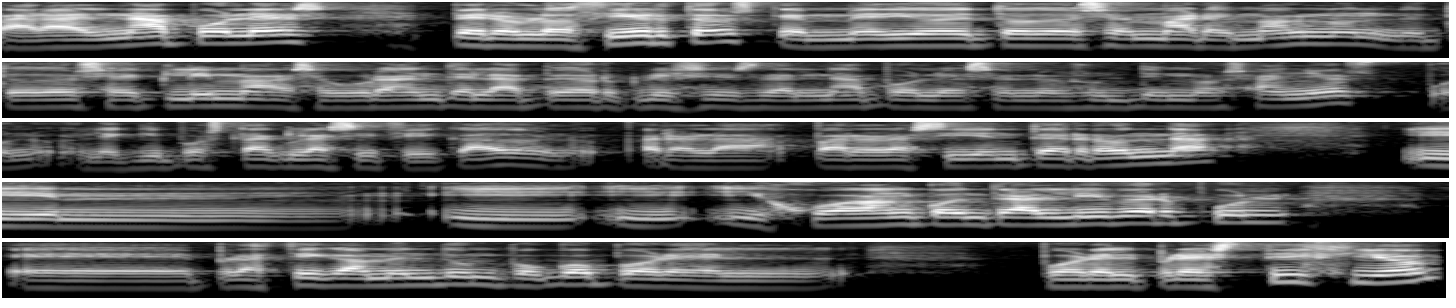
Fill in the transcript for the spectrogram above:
para el Nápoles, pero lo cierto es que en medio de todo ese mare magnum, de todo ese clima, seguramente la peor crisis del Nápoles en los últimos años, bueno, el equipo está clasificado para, la, para, la, siguiente ronda y, y, juegan contra el Liverpool eh, prácticamente un poco por el, por el prestigio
